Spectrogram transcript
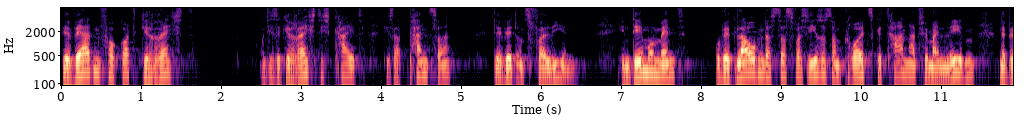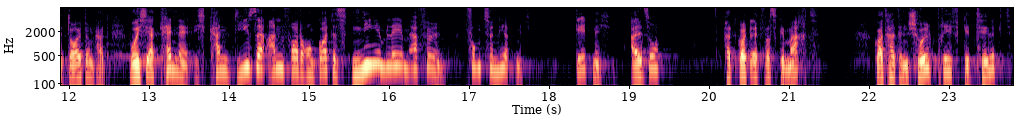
Wir werden vor Gott gerecht und diese Gerechtigkeit, dieser Panzer, der wird uns verliehen. In dem Moment, wo wir glauben, dass das, was Jesus am Kreuz getan hat für mein Leben, eine Bedeutung hat, wo ich erkenne, ich kann diese Anforderung Gottes nie im Leben erfüllen, funktioniert nicht, geht nicht. Also hat Gott etwas gemacht. Gott hat den Schuldbrief getilgt,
